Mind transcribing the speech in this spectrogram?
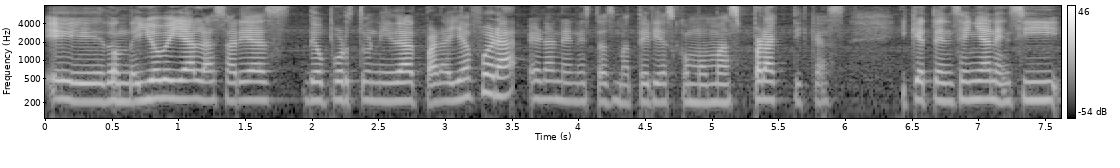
eh, donde yo veía las áreas de oportunidad para allá afuera, eran en estas materias como más prácticas y que te enseñan en sí,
